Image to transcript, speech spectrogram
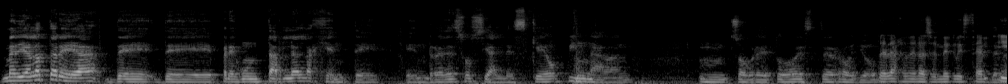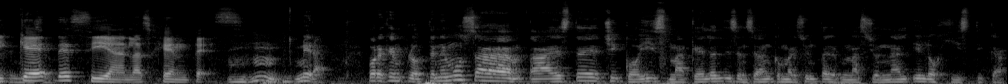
Me di a la tarea de, de preguntarle a la gente en redes sociales qué opinaban mm, sobre todo este rollo. De la generación de cristal. ¿Y qué decían las gentes? Mira, por ejemplo, tenemos a, a, este chico Isma, que él es licenciado en Comercio Internacional y Logística.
